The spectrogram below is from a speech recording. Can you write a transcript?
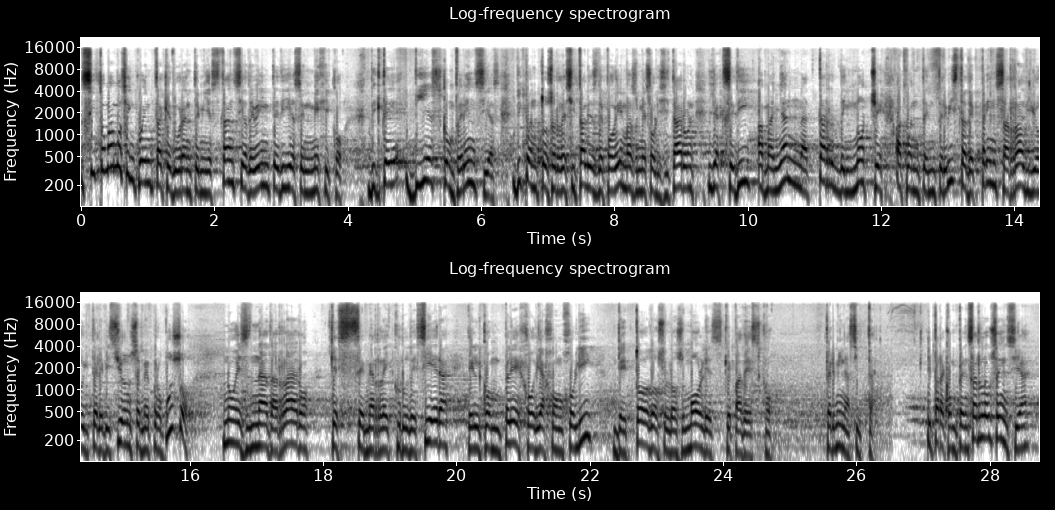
Si tomamos en cuenta que durante mi estancia de 20 días en México dicté 10 conferencias, di cuantos recitales de poemas me solicitaron y accedí a mañana, tarde y noche a cuanta entrevista de prensa, radio y televisión se me propuso, no es nada raro que se me recrudeciera el complejo de ajonjolí de todos los moles que padezco. Termina cita. Y para compensar la ausencia,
